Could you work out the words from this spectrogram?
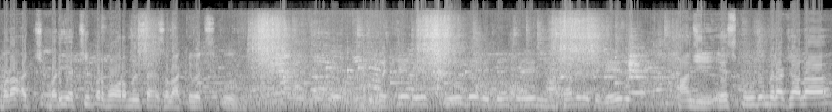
ਬੜਾ ਅੱਛੀ ਬੜੀ ਅੱਛੀ ਪਰਫਾਰਮੈਂਸ ਹੈ ਇਸ ਇਲਾਕੇ ਵਿੱਚ ਸਕੂਲ ਦੀ ਬੱਚੇ ਇਸ ਸਕੂਲ ਦੇ ਵਿੱਚੋਂ ਕੋਈ ਨਾਸਾ ਦੇ ਵਿੱਚ ਗਏ। ਹਾਂਜੀ ਇਸ ਸਕੂਲ ਦੇ ਮੇਰਾ ਖਿਆਲ ਆ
